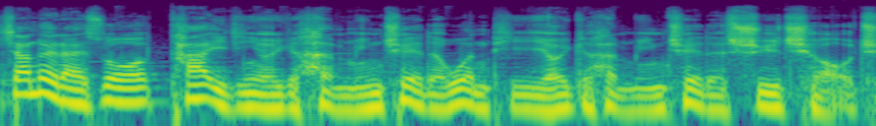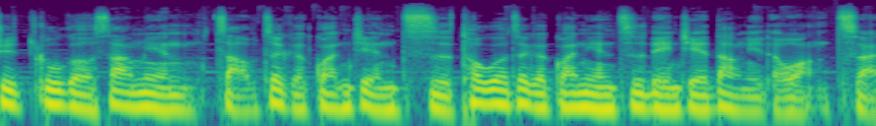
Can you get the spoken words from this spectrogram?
相对来说，他已经有一个很明确的问题，有一个很明确的需求，去 Google 上面找这个关键字，透过这个关键字连接到你的网站。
